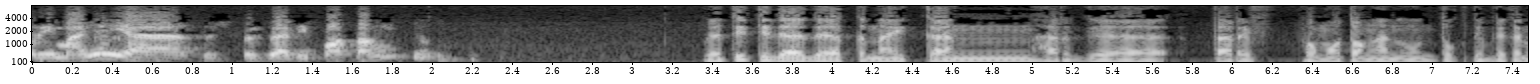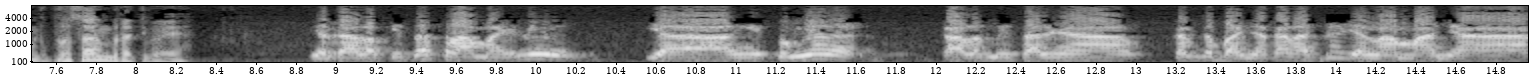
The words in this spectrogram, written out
terimanya ya sus- sudah dipotong itu Berarti tidak ada kenaikan harga tarif pemotongan untuk diberikan ke perusahaan berarti, Pak ya? ya kalau kita selama ini ya ngitungnya kalau misalnya kan kebanyakan ada yang namanya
